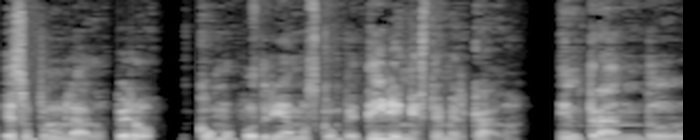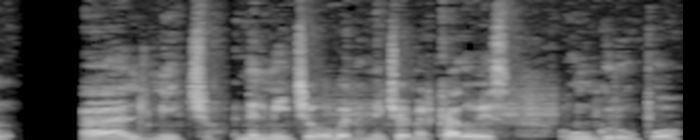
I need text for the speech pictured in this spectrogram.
Eso por un lado, pero ¿cómo podríamos competir en este mercado? Entrando al nicho. En el nicho, bueno, el nicho de mercado es un grupo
